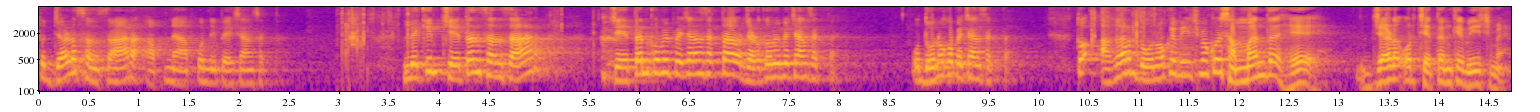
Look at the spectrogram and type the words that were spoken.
तो जड़ संसार अपने आप को नहीं पहचान सकता। लेकिन चेतन संसार चेतन को भी पहचान सकता है और जड़ को भी पहचान सकता है। वो दोनों को पहचान सकता है। तो अगर दोनों के बीच में कोई संबंध है, जड़ और चेतन के बीच में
